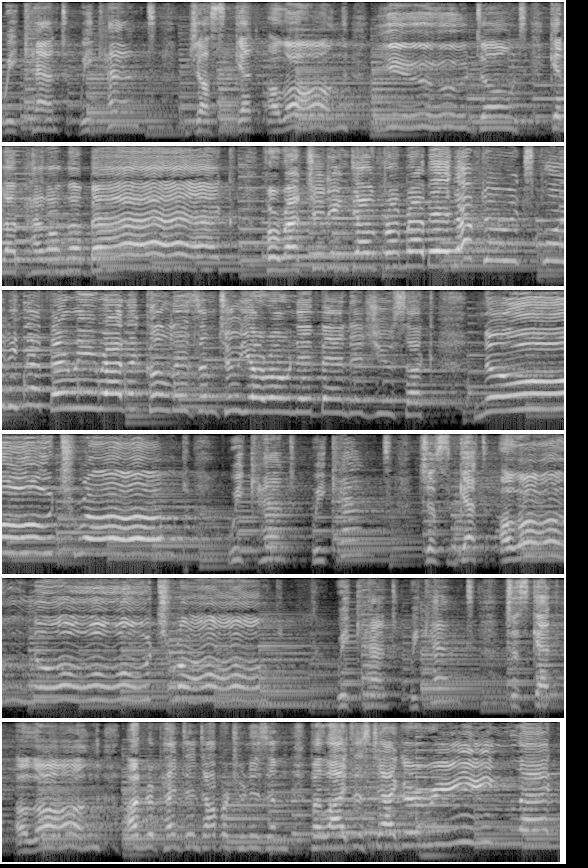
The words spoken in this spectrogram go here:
We can't, we can't just get along. You don't get a pat on the back for ratcheting down from rabbit after exploiting that very radicalism to your own advantage. You suck. No Trump. We can't, we can't just get along. No Trump. We can't, we can't just get along. Unrepentant opportunism belies a staggering lack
